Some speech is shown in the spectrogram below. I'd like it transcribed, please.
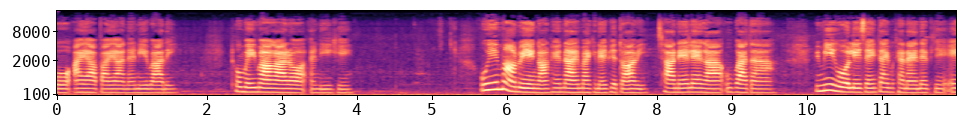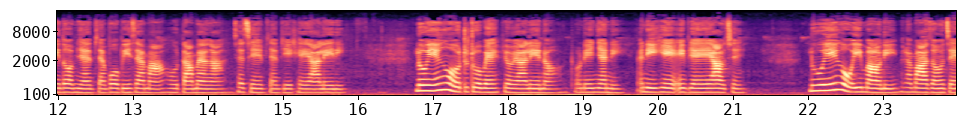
ကိုအာရပါရနန်းနေပါသည်ထိုမိန်းမကတော့အနီခင်ဦးအေးမောင်တွင်ခေါင်းထဲ၌မိုက်ခနဲဖြစ်သွားပြီခြာနဲလဲကဥပါဒံ မိမိကိုလေစိမ်းတိုက်မခံနိုင်တဲ့ဖြင့်အိမ်တော်မြန်ပြန်ပို့ပေးစမ်းမှာဟိုတာမန်ကချက်ချင်းပြန်ပြေးခဲ့ရလေသည်လူရင်းကိုတူတူပဲပြောရလင်းတော့ဒိုနေညက်နေအနီခင်အိမ်ပြန်ရောက်ချင်းလူရေးကိုအေးမောင်သည်ပထမဆုံးကျဲ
